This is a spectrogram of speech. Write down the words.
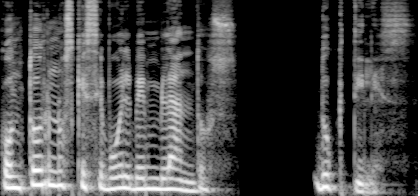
Contornos que se vuelven blandos, dúctiles.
